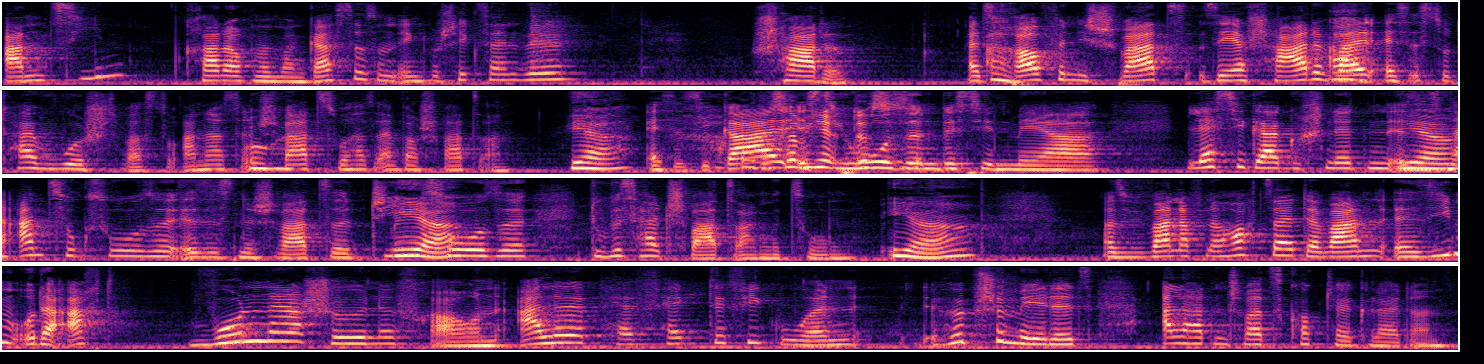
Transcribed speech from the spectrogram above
anziehen, gerade auch wenn man Gast ist und irgendwo schick sein will, schade. Als Ah. Frau finde ich schwarz sehr schade, weil es ist total wurscht, was du anhast in schwarz. Du hast einfach schwarz an. Ja. Es ist Oh, egal, ist ich- die Hose ein bisschen mehr lässiger geschnitten, ist Ja. es eine Anzugshose, ist es eine schwarze Jeanshose. Du bist halt schwarz angezogen. Ja. Also wir waren auf einer Hochzeit, da waren äh, sieben oder acht wunderschöne Frauen, alle perfekte Figuren, hübsche Mädels, alle hatten ein schwarzes Cocktailkleid an.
